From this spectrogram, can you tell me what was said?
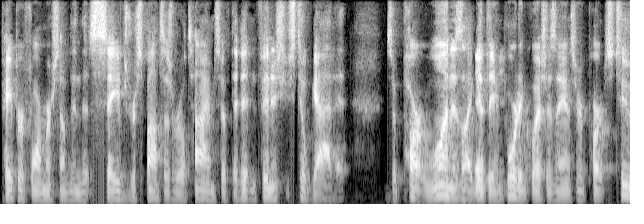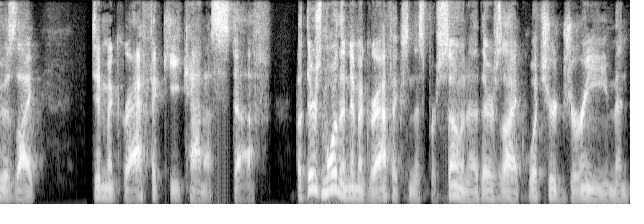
paper form or something that saves responses real time. So if they didn't finish, you still got it. So part one is like get the important questions answered. Parts two is like demographic kind of stuff. But there's more than demographics in this persona. There's like, what's your dream? And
